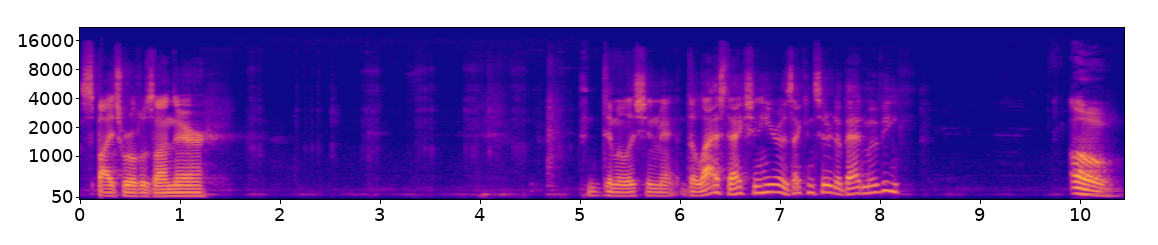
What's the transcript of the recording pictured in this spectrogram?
Spice World was on there. Demolition Man. The Last Action Hero, is that considered a bad movie? Oh,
